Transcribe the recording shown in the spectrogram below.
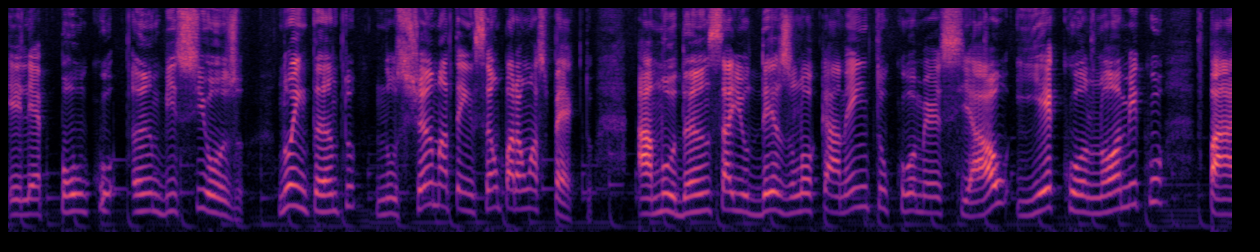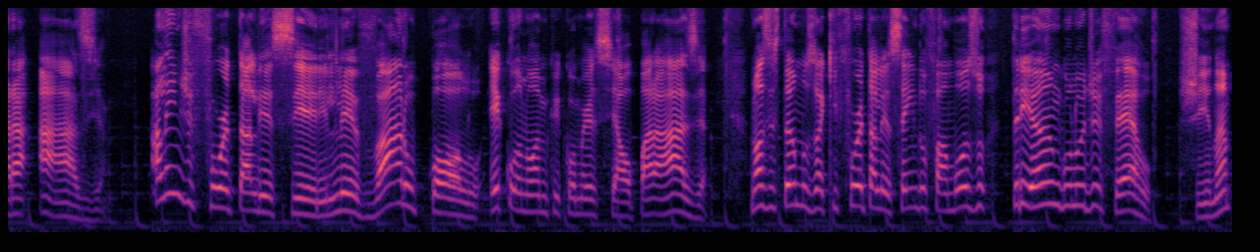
ele é pouco ambicioso. No entanto, nos chama a atenção para um aspecto, a mudança e o deslocamento comercial e econômico para a Ásia. Além de fortalecer e levar o polo econômico e comercial para a Ásia, nós estamos aqui fortalecendo o famoso Triângulo de Ferro, China,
